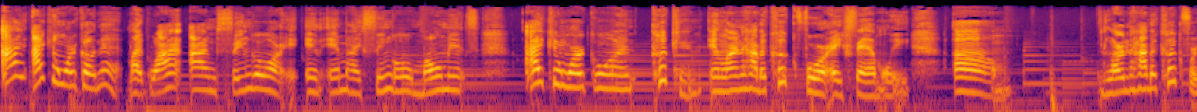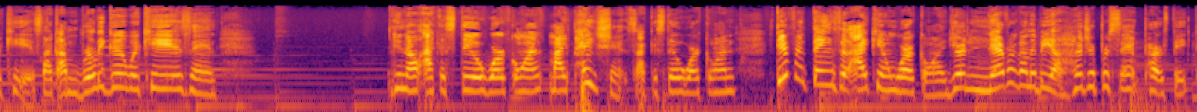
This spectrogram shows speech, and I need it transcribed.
I I can work on that. Like, why I'm single or in in my single moments, I can work on cooking and learning how to cook for a family. Um, learning how to cook for kids. Like, I'm really good with kids and you know, I can still work on my patience. I can still work on different things that I can work on. You're never going to be 100% perfect,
